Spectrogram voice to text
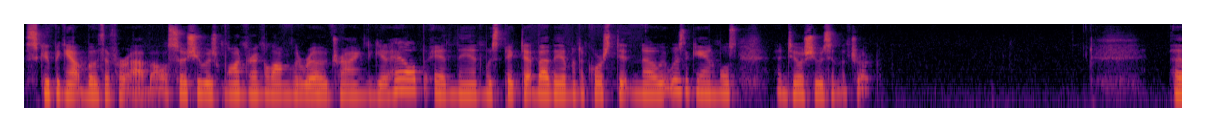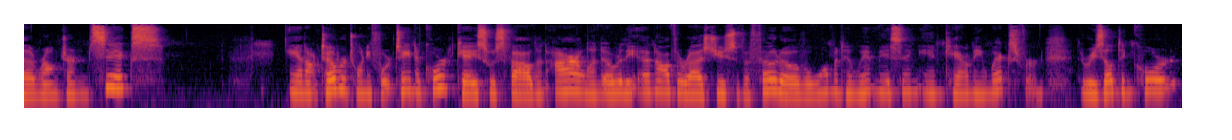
scooping out both of her eyeballs. So she was wandering along the road trying to get help, and then was picked up by them, and of course didn't know it was the cannibals until she was in the truck. Uh, wrong turn six. In October 2014, a court case was filed in Ireland over the unauthorized use of a photo of a woman who went missing in County Wexford. The resulting court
